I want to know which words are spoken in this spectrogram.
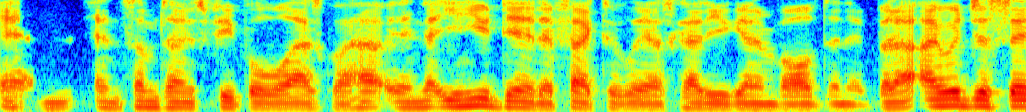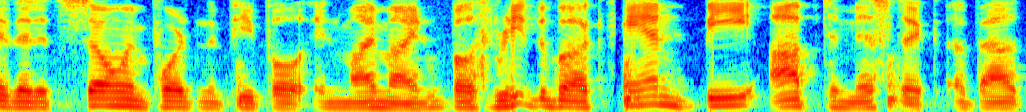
And, and sometimes people will ask, well, how, and you did effectively ask, how do you get involved in it? But I would just say that it's so important that people, in my mind, both read the book and be optimistic about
